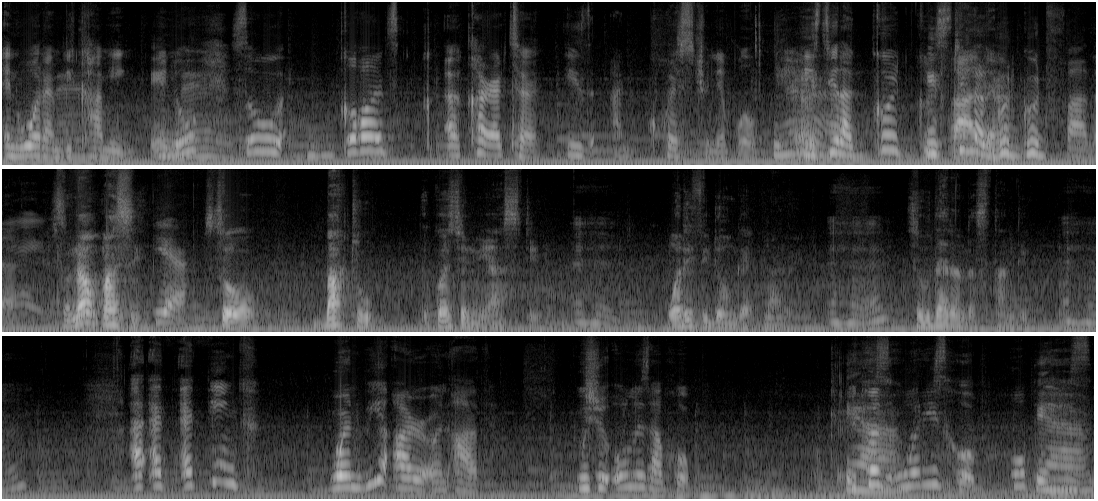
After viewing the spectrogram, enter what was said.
and what I'm becoming. You know? So God's uh, character is unquestionable. Yeah. He's still a good, good He's still a good, good father. So now, Mercy. Yeah. So back to the question we asked you. Mm-hmm. What if you don't get married? So with that understanding, I, I, I think when we are on earth, we should always have hope. okay. Yeah. Because what is hope? Hope Yeah. is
